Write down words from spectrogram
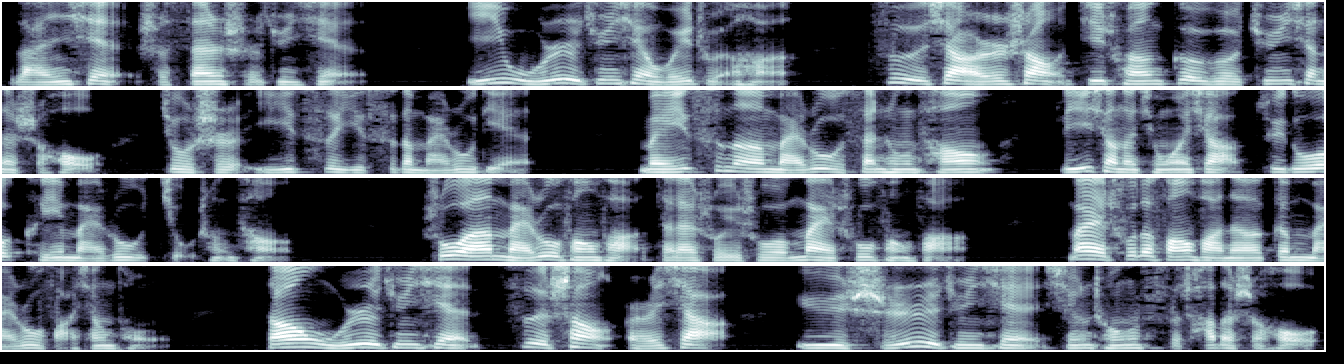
蓝线是三十均线。以五日均线为准哈，自下而上击穿各个均线的时候，就是一次一次的买入点。每一次呢，买入三成仓，理想的情况下，最多可以买入九成仓。说完买入方法，再来说一说卖出方法。卖出的方法呢，跟买入法相同。当五日均线自上而下与十日均线形成死叉的时候，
